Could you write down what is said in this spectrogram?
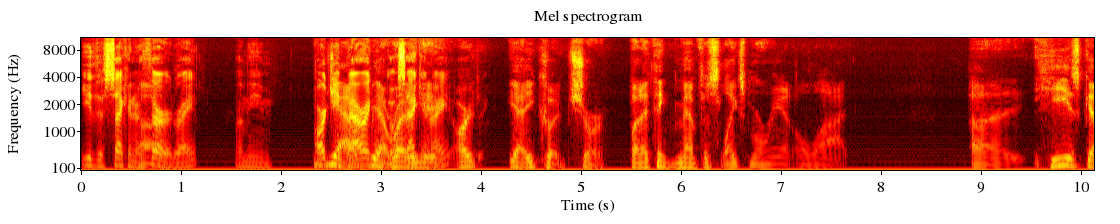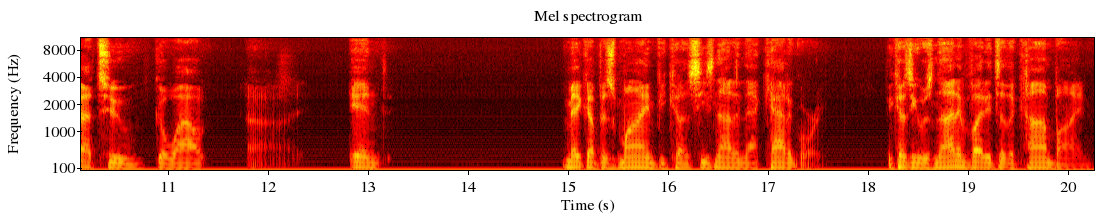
either second or uh, third, right? I mean, RJ yeah, Barrett can yeah, go right. second, right? R, yeah, he could, sure. But I think Memphis likes Morant a lot uh, he's got to go out uh, and make up his mind because he's not in that category. Because he was not invited to the combine,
